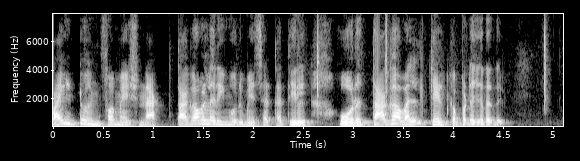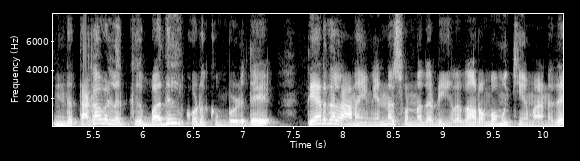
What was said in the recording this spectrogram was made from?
right to information act தகவல் அறியும் உரிமை சட்டத்தில் ஒரு தகவல் கேட்கப்படுகிறது. இந்த தகவலுக்கு பதில் கொடுக்கும் பொழுது தேர்தல் ஆணையம் என்ன சொன்னது அப்படிங்கிறது தான் ரொம்ப முக்கியமானது.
